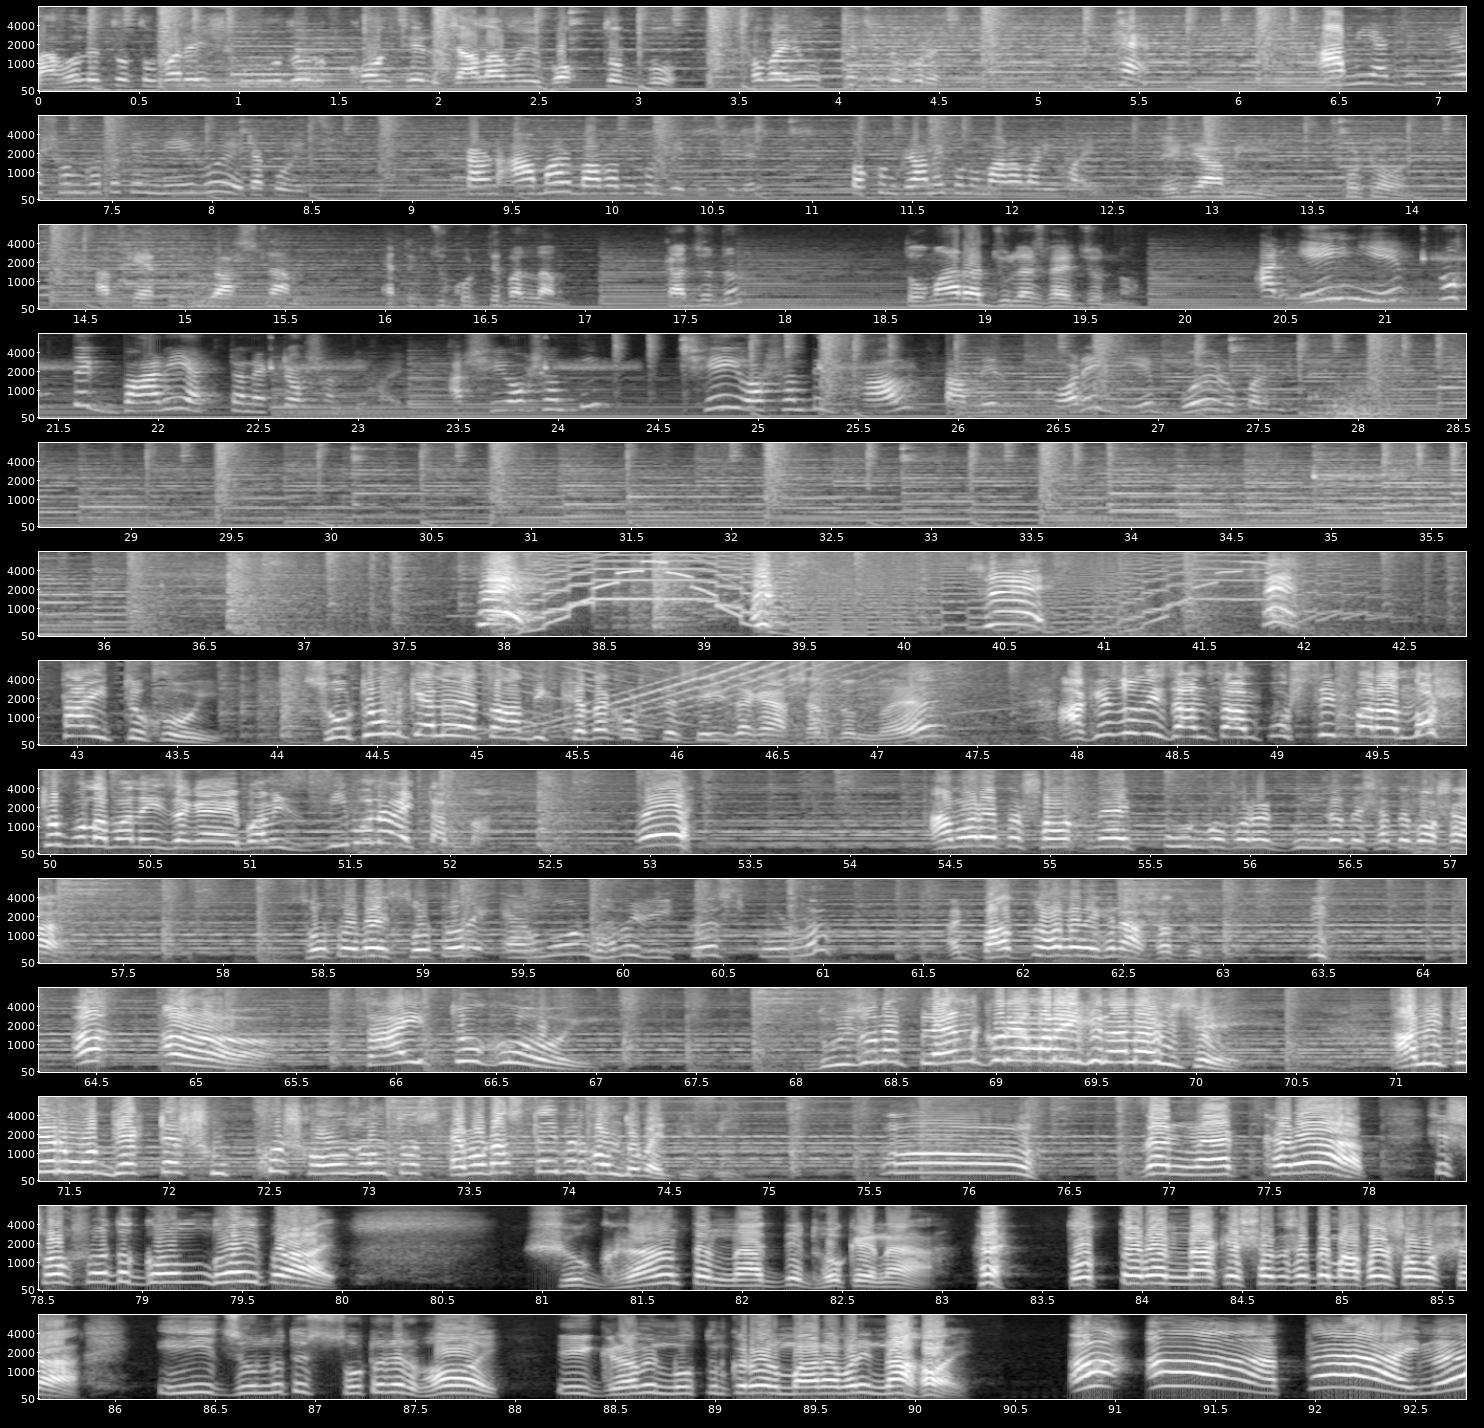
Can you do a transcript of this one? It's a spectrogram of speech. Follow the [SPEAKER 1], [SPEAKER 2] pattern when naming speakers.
[SPEAKER 1] তাহলে তো তোমার এই সুমধুর কণ্ঠের জ্বালাময়ী বক্তব্য সবাই উত্তেজিত করেছে।
[SPEAKER 2] হ্যাঁ আমি একজন ক্রীড়া সংগঠকের মেয়ে হয়ে এটা করেছি। কারণ আমার বাবা যখন বেঁচে ছিলেন তখন গ্রামে কোনো মারামারি হয়নি।
[SPEAKER 3] এই যে আমি ছোট আজকে এত দূর আসলাম এত কিছু করতে পারলাম কার জন্য? তোমার আর জুলাস ভাইয়ের জন্য।
[SPEAKER 2] আর এই নিয়ে প্রত্যেকবারই একটা না একটা অশান্তি হয়। আর সেই অশান্তি সেই অশান্তির ঝাল তাদের ঘরে গিয়ে বইয়ের উপর মেটায়।
[SPEAKER 1] তাই তো কই? ছোটন কেন এত আদিক্ষেতা করতেছে এই জায়গায় আসার জন্য হ্যাঁ? আগে যদি জানতাম পশ্চিম পাড়া নষ্ট বলা মানে এই জায়গায় আইবো, আমি জীবনে আইতাম না। আমার এত শখ নেই পূর্ব পাড়ার গুন্ডাদের সাথে বসার। ছোট ভাই ছোটর এমন ভাবে রিকোয়েস্ট করল আমি বাধ্য হলাম এখানে আসার জন্য। তাই তো কই। দুইজনে প্ল্যান করে আমার এখানে আনা হয়েছে আমি তো এর মধ্যে একটা সূক্ষ্ম ষড়যন্ত্র স্যাবোটাস টাইপের গন্ধ পাইতেছি। যার নাক খারাপ সে সবসময় তো গন্ধই পায়। সুঘ্রাণ তার নাক দিয়ে ঢোকে না। হ্যাঁ তোর তো আবার নাকের সাথে সাথে মাথার সমস্যা। এই জন্য তো ছোটনের ভয় এই গ্রামে নতুন করে মারামারি না হয়। আ আ তাই না?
